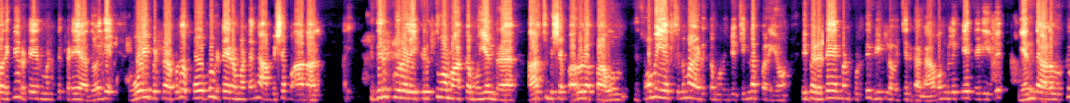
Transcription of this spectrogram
வரைக்கும் ரிட்டையர்மெண்ட் கிடையாது. இது ஓய்வு பெற்றா கூட போப்பும் ரிட்டையர் மாட்டாங்க. பிஷப் ஆனால் திருக்குறளை கிறித்துவமாக்க முயன்ற ஆர்ச் பிஷப் அருளப்பாவும் சோமையர் சினிமா எடுக்க முடிஞ்ச சின்னப்பரையும் இப்ப ரிட்டையர்மெண்ட் கொடுத்து வீட்டுல வச்சிருக்காங்க. அவங்களுக்கே தெரியுது எந்த அளவுக்கு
